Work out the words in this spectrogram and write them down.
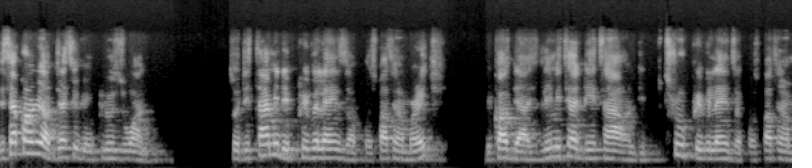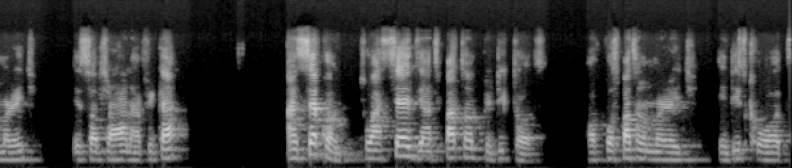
The secondary objective includes one, to determine the prevalence of postpartum hemorrhage because there is limited data on the true prevalence of postpartum hemorrhage in sub-Saharan Africa. And second, to assess the antepartum predictors of postpartum hemorrhage in this cohort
